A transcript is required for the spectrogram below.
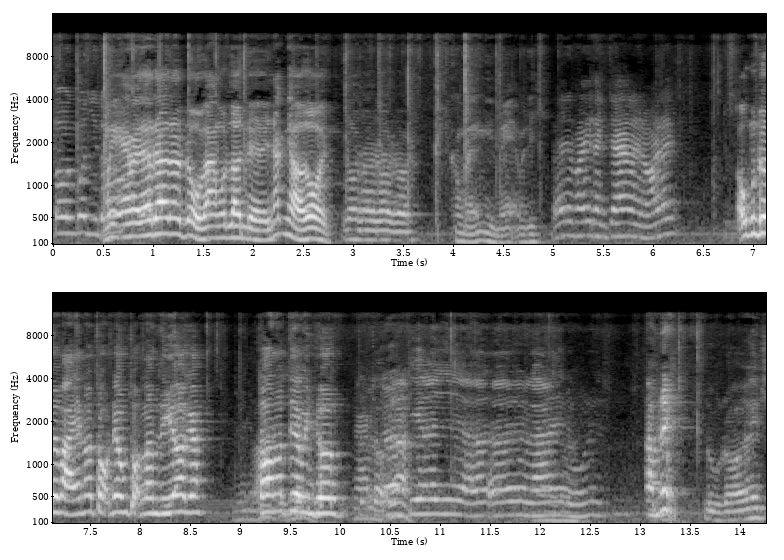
Tôi không có gì đâu. mẹ em đã, đã, đã đổi bài một lần để nhắc nhở rồi. Rồi rồi rồi rồi. Không đánh nghỉ mẹ mày đi. Đây là vay thằng cha này nói đấy. Ông đưa bài nó trộn đi ông trộn làm gì ơ kìa? Cho nó chia bình thường. Trộn chia ờ, ờ, gà đây đủ đi. ẩm đi. Đủ rồi.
